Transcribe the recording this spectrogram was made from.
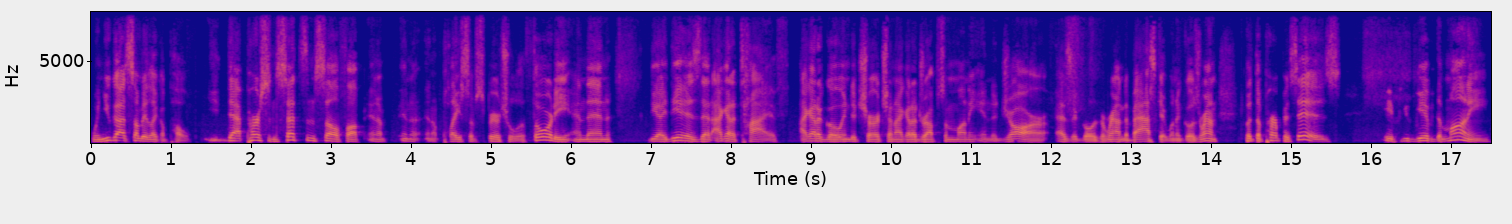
when you got somebody like a pope you, that person sets himself up in a in a in a place of spiritual authority and then the idea is that i got to tithe i got to go into church and i got to drop some money in the jar as it goes around the basket when it goes around but the purpose is if you give the money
